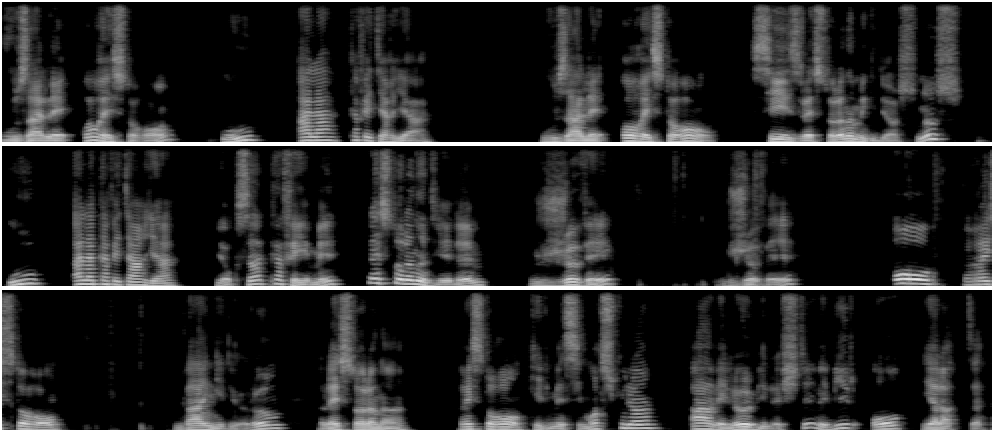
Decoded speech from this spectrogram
Vous allez au restaurant ou à la cafétéria. Vous allez au restaurant. Siz restorana mı gidiyorsunuz? Ou à la cafétéria. Yoksa kafeye mi? Restorana diyelim. Je vais. Je vais. Au restaurant. Ben gidiyorum restorana. Restoran kelimesi maskülen, A ve L birleşti ve bir O yarattı.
